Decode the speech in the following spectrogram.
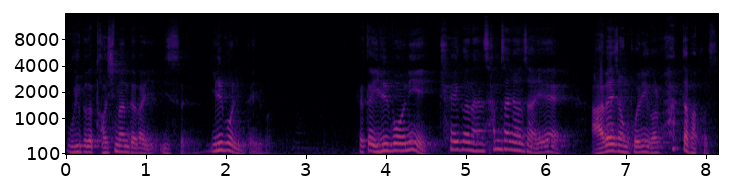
우리보다 더 심한 데가 있어요. 일본입니다, 일본. 그러니까 일본이 최근 한 3, 4년 사이에 아베 정권이 이걸 확 다 바꿨어요.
